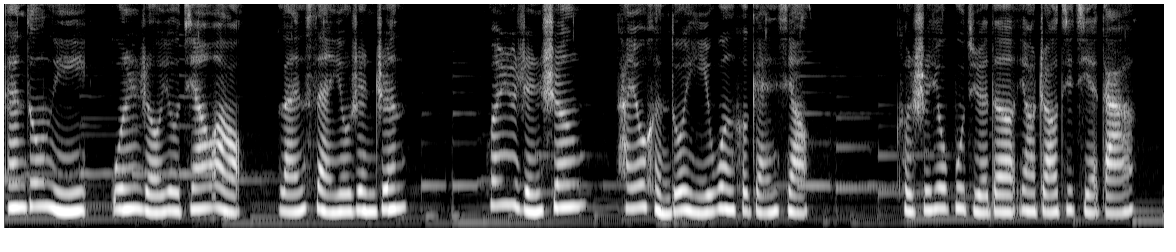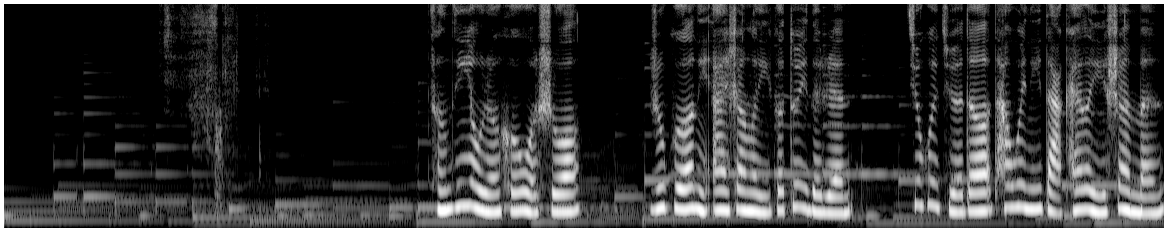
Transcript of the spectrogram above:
安东尼温柔又骄傲，懒散又认真。关于人生，他有很多疑问和感想，可是又不觉得要着急解答。曾经有人和我说，如果你爱上了一个对的人，就会觉得他为你打开了一扇门，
